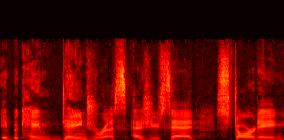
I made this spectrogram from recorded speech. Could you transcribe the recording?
it became dangerous, as you said, starting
